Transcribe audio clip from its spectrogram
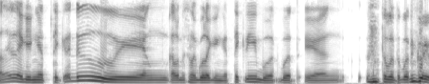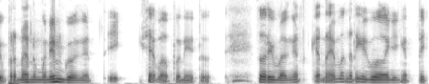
paling lagi ngetik aduh yang kalau misalnya gue lagi ngetik nih buat buat yang teman-teman gue yang pernah nemenin gue ngetik siapa pun itu. Sorry banget karena emang ketika gue lagi ngetik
